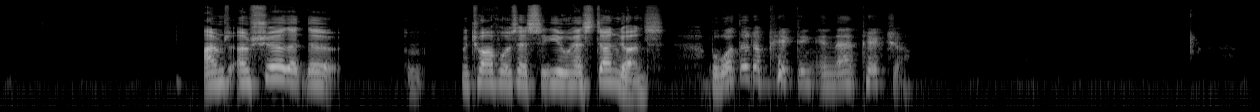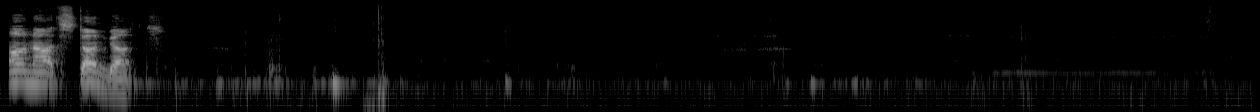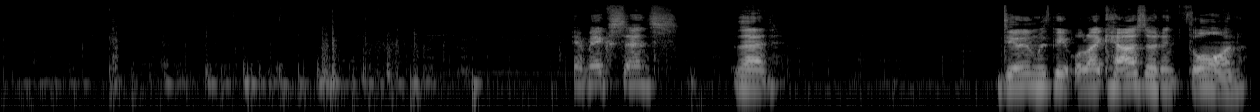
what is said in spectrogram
I'm I'm sure that the Metropolis SCU has stun guns, but what they're depicting in that picture are not stun guns. Makes sense that dealing with people like Hazard and Thawne,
